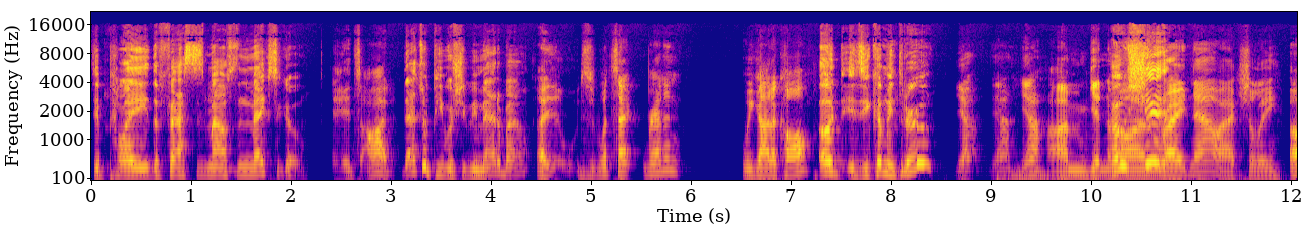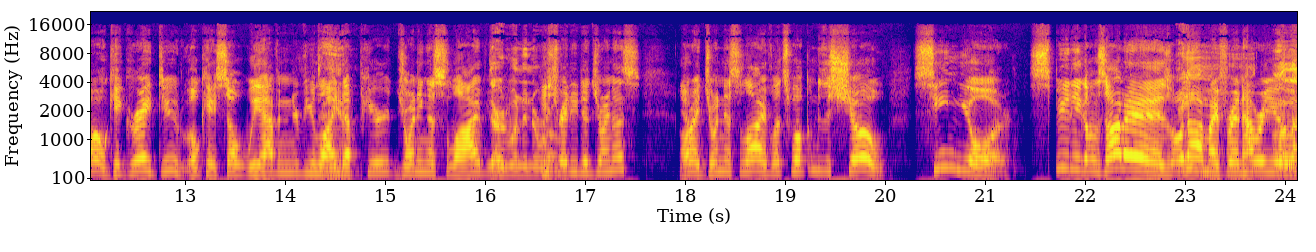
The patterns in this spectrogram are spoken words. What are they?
to play the fastest mouse in Mexico. It's odd. That's what people should be mad about. Uh, what's that, Brandon? We got a call. Oh, is he coming through? Yeah, yeah, yeah. I'm getting them Oh, on shit. right now, actually. Oh, okay, great, dude. Okay, so we have an interview lined Damn. up here. Joining us live. Third one in a He's row. ready to join us. All right, join us live. Let's welcome to the show, Senor Speedy Gonzales. Hola, my friend. How are you? Hola,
